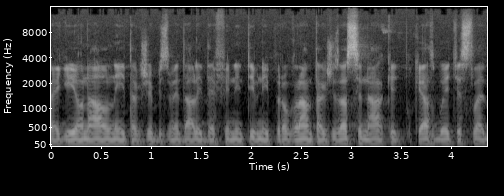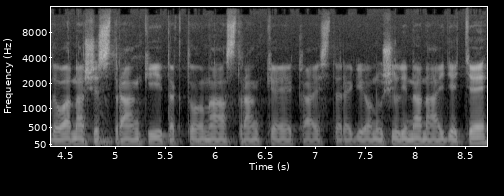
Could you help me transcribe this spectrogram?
regionálny, takže by sme dali definitívny program. Takže zase, na, keď, pokiaľ budete sledovať naše stránky, tak to na stránke KST regionu Žilina nájdete.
